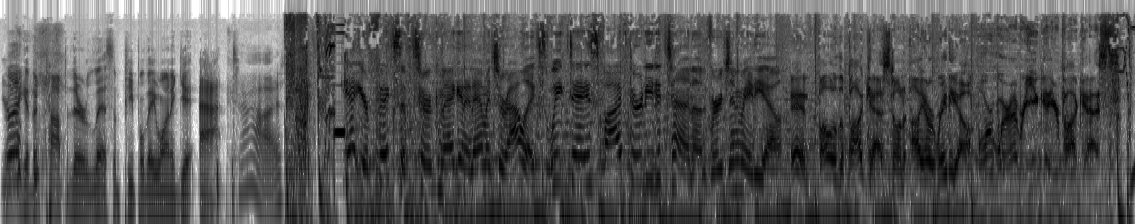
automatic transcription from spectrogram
You're like at the top of their list of people they want to get at. Gosh. Get your fix of Turk, Megan, and Amateur Alex weekdays 5:30 to 10 on Virgin Radio. And follow the podcast on iHeartRadio or wherever you get your podcasts.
